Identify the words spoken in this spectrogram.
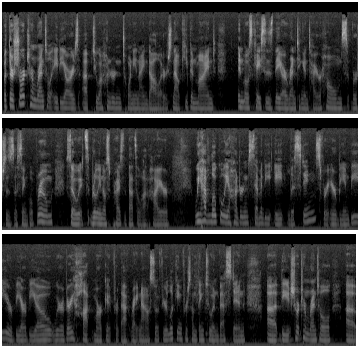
But their short-term rental ADR is up to one hundred and twenty-nine dollars. Now, keep in mind in most cases, they are renting entire homes versus a single room, so it's really no surprise that that's a lot higher. We have locally 178 listings for Airbnb or VRBO. We're a very hot market for that right now. So if you're looking for something to invest in, uh, the short term rental uh,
